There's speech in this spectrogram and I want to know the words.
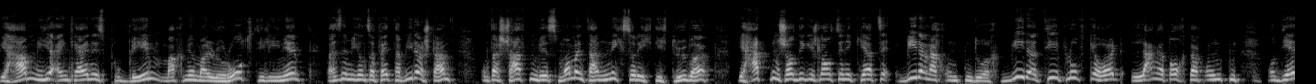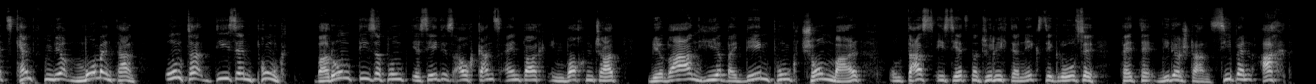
Wir haben hier ein kleines Problem. Machen wir mal rot die Linie. Das ist nämlich unser fetter Widerstand und da schaffen wir es momentan nicht so richtig drüber. Wir hatten schon die geschlossene Kerze wieder nach unten durch. Wieder tief Luft geholt, langer doch nach unten und jetzt kämpfen wir momentan unter diesem Punkt. Warum dieser Punkt? Ihr seht es auch ganz einfach im Wochenchart. Wir waren hier bei dem Punkt schon mal und das ist jetzt natürlich der nächste große fette Widerstand. 7, 8,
